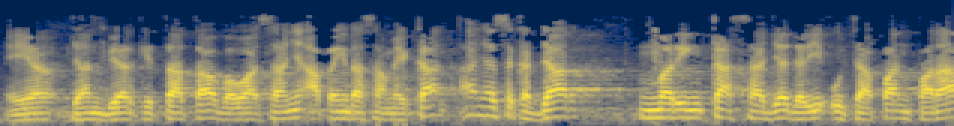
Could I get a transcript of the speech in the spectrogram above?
ya dan biar kita tahu bahwasanya apa yang kita sampaikan hanya sekedar meringkas saja dari ucapan para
